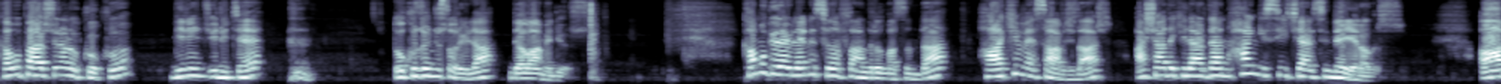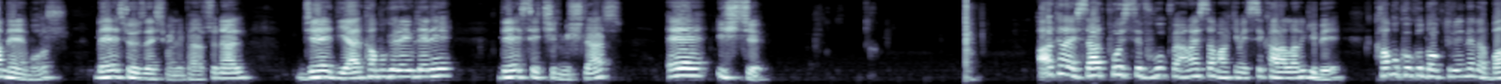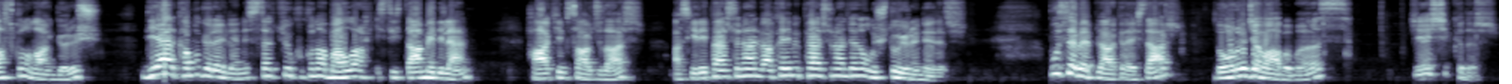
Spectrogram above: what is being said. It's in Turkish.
Kamu personel hukuku birinci ünite 9. soruyla devam ediyoruz. Kamu görevlerinin sınıflandırılmasında hakim ve savcılar aşağıdakilerden hangisi içerisinde yer alır? A. Memur B. Sözleşmeli personel C. Diğer kamu görevleri D. Seçilmişler E. işçi Arkadaşlar pozitif hukuk ve anayasa mahkemesi kararları gibi kamu hukuku doktrininde de baskın olan görüş, diğer kamu görevlerinin statü hukukuna bağlı olarak istihdam edilen hakim savcılar, askeri personel ve akademik personelden oluştuğu yönündedir. Bu sebeple arkadaşlar doğru cevabımız C şıkkıdır.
